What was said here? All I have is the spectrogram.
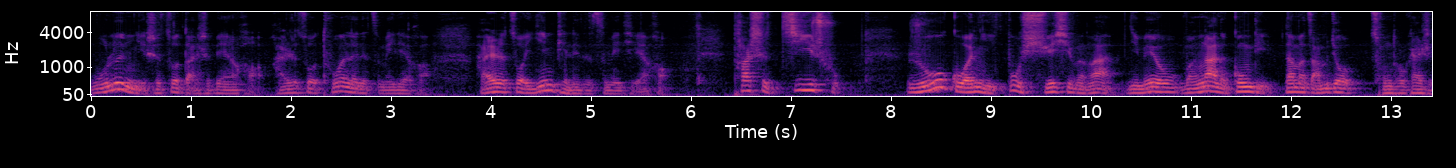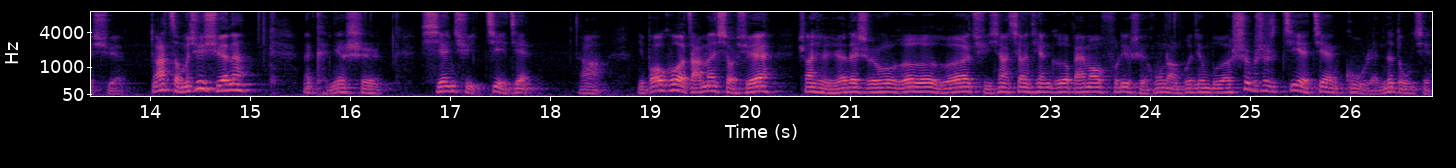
无论你是做短视频也好，还是做图文类的自媒体也好，还是做音频类的自媒体也好，它是基础。如果你不学习文案，你没有文案的功底，那么咱们就从头开始学。那怎么去学呢？那肯定是先去借鉴啊。你包括咱们小学上小学的时候，鹅鹅鹅，曲项向天歌，白毛浮绿水，红掌拨清波，是不是借鉴古人的东西？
